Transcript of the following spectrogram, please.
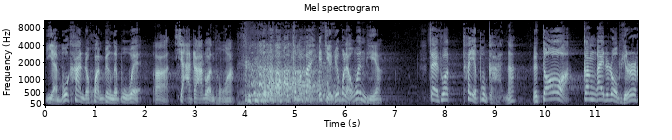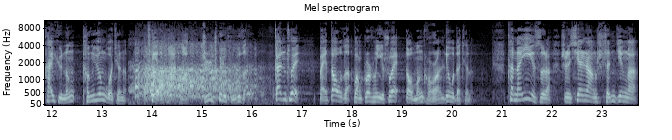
眼不看着患病的部位啊，瞎扎乱捅啊，这么办也解决不了问题呀、再说他也不敢呐、这刀啊，刚挨着肉皮儿，还许能疼晕过去呢。气得华佗直吹胡子，干脆把刀子往桌上一摔，到门口啊溜达去了。他那意思呢，是先让神经啊，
